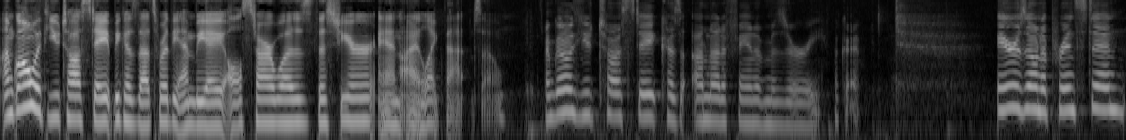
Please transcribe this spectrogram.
I'm going with Utah State because that's where the NBA All Star was this year, and I like that. So I'm going with Utah State because I'm not a fan of Missouri. Okay. Arizona Princeton.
